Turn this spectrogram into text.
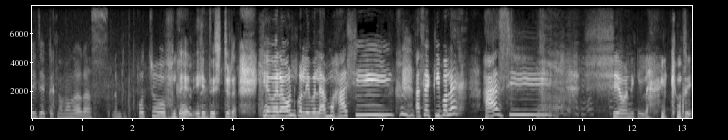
এই যে একটা কামঙ্গা গাছ প্রচুর দেন এই দুষ্টরা। ক্যামেরা অন করলে বলে আমি হাসি। আচ্ছা কি বলে? হাসি। সে অনেক লাইক করে।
